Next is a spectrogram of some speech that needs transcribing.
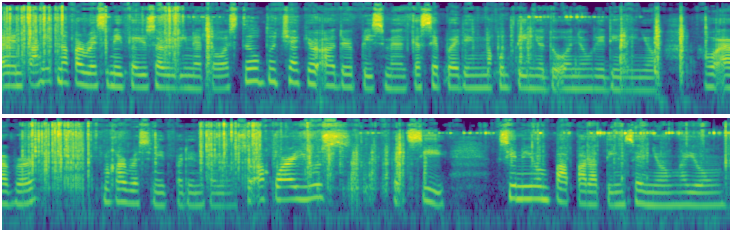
And kahit naka-resonate kayo sa reading na to, still do check your other placement kasi pwedeng makontinue doon yung reading ninyo. However, maka-resonate pa din kayo. So, Aquarius, let's see. Sino yung paparating sa inyo ngayong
